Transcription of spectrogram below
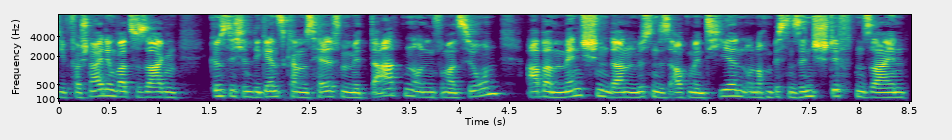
die Verschneidung war zu sagen, künstliche Intelligenz kann uns helfen mit Daten und Informationen, aber Menschen dann müssen das augmentieren und noch ein bisschen sinnstiftend sein,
